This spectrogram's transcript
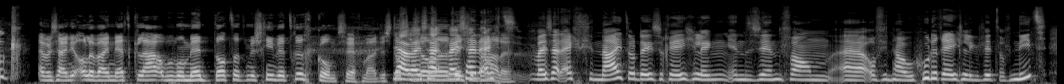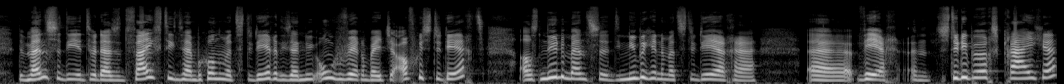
ook. En we zijn nu allebei net klaar op het moment dat het misschien weer terugkomt, zeg maar. Dus dat Ja, is wij wel zijn, een wij, beetje zijn balen. echt, wij zijn echt genaaid door deze regeling. In de zin van eh, of je nou een goede regeling vindt of niet. De mensen die in 2015 zijn begonnen met studeren, die zijn nu ongeveer een beetje afgestudeerd. Als nu de mensen die nu beginnen met studeren. Eh, weer een studiebeurs krijgen.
